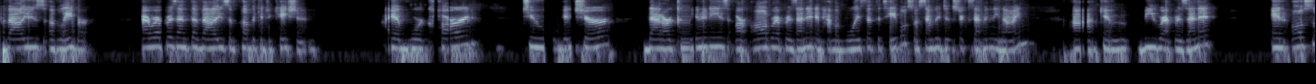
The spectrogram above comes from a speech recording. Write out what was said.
the values of labor. I represent the values of public education. I have worked hard to ensure that our communities are all represented and have a voice at the table. So Assembly District 79 uh, can be represented. And also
